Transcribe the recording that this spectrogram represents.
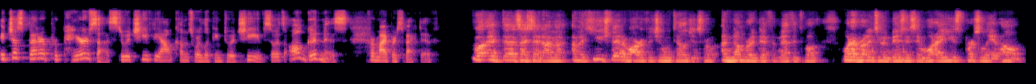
It just better prepares us to achieve the outcomes we're looking to achieve. So it's all goodness from my perspective. Well, and as I said, I'm a, I'm a huge fan of artificial intelligence from a number of different methods, both what I've run into in business and what I use personally at home.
